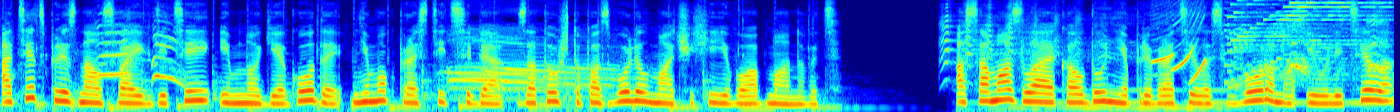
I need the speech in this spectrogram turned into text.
Отец признал своих детей и многие годы не мог простить себя за то, что позволил мачехе его обманывать. А сама злая колдунья превратилась в ворона и улетела,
